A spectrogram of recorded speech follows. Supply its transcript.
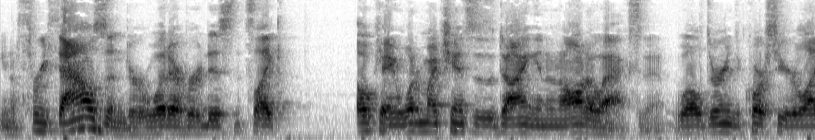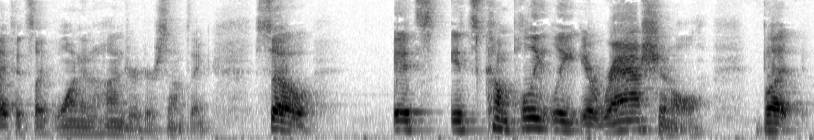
you know 3000 or whatever it is it's like okay what are my chances of dying in an auto accident? Well during the course of your life it's like 1 in a 100 or something. So it's it's completely irrational but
